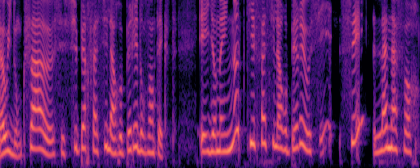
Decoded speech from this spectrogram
ah oui, donc ça, euh, c'est super facile à repérer dans un texte. Et il y en a une autre qui est facile à repérer aussi, c'est l'anaphore.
